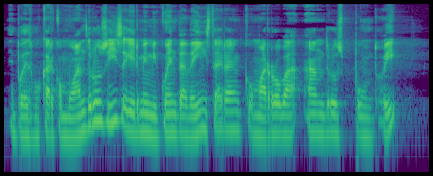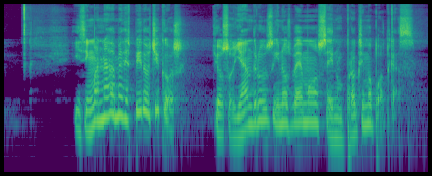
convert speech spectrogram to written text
Me puedes buscar como Andrews y seguirme en mi cuenta de Instagram como arroba. Y sin más nada me despido chicos. Yo soy Andrews y nos vemos en un próximo podcast.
